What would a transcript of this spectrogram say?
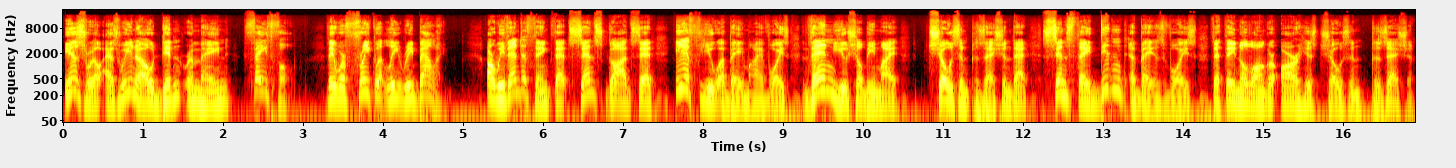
Israel, as we know, didn't remain faithful. They were frequently rebelling. Are we then to think that since God said, If you obey my voice, then you shall be my chosen possession, that since they didn't obey his voice, that they no longer are his chosen possession?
